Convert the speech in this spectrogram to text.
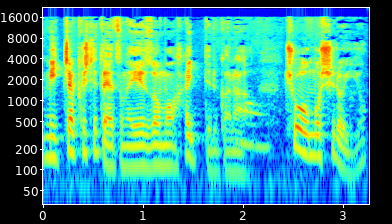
密着してたやつの映像も入ってるから、うん超面白いよ。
